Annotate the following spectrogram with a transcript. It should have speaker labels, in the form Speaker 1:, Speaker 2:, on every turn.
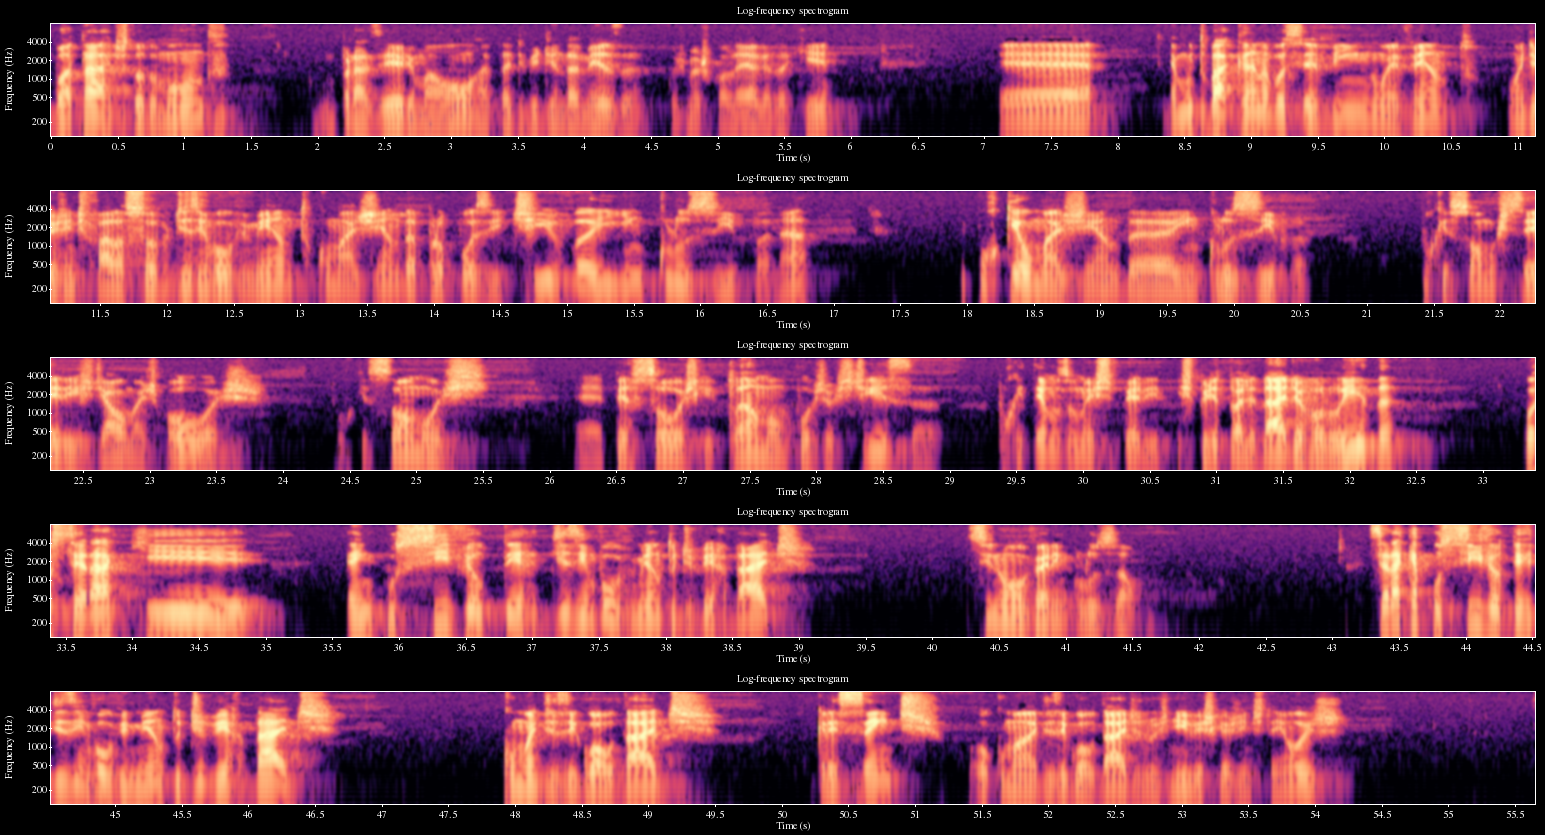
Speaker 1: Boa tarde, todo mundo. Um prazer e uma honra estar dividindo a mesa com os meus colegas aqui. É, é muito bacana você vir num evento onde a gente fala sobre desenvolvimento com uma agenda propositiva e inclusiva, né? E por que uma agenda inclusiva? Porque somos seres de almas boas? Porque somos é, pessoas que clamam por justiça? Porque temos uma espiritualidade evoluída? Ou será que é impossível ter desenvolvimento de verdade se não houver inclusão? Será que é possível ter desenvolvimento de verdade com uma desigualdade crescente ou com uma desigualdade nos níveis que a gente tem hoje?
